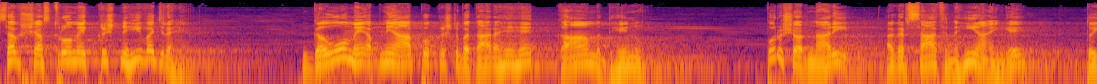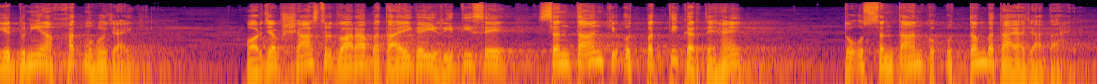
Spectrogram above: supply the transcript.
सब शस्त्रों में कृष्ण ही वज्र हैं। गौओं में अपने आप को कृष्ण बता रहे हैं, काम धेनु। पुरुष और नारी अगर साथ नहीं आएँगे तो यह दुनिया खत्म हो जाएगी। और जब शास्त्र द्वारा बताई गई रीति से संतान की उत्पत्ति करते हैं तो उस संतान को उत्तम बताया जाता है।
